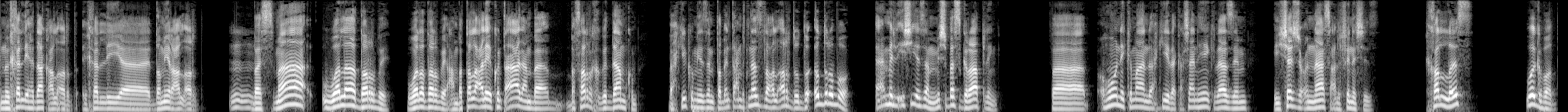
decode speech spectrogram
إنه يخلي هداك على الأرض يخلي آه، الضمير على الأرض. م- م. بس ما ولا ضربة. ولا ضربة. عم بطلع عليه. كنت قاعد عم بصرخ قدامكم. بحكي لكم يا زلمة طب انت عم بتنزله على الأرض اضربه اعمل إشي يا زلمة مش بس grappling فهون كمان بحكي لك عشان هيك لازم يشجعوا الناس على ال finishes خلص واقبض.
